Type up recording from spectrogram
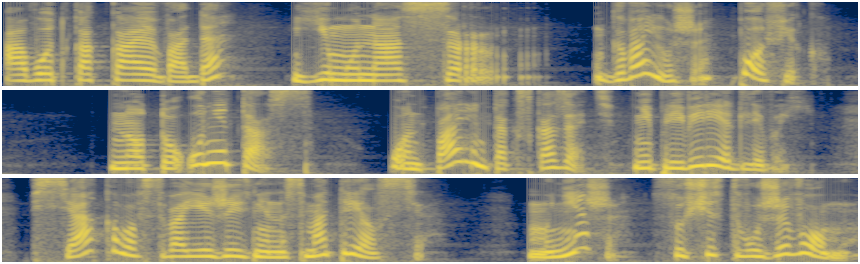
А вот какая вода, ему нас... Говорю же, пофиг. Но то унитаз. Он парень, так сказать, непривередливый. Всякого в своей жизни насмотрелся. Мне же, существу живому,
